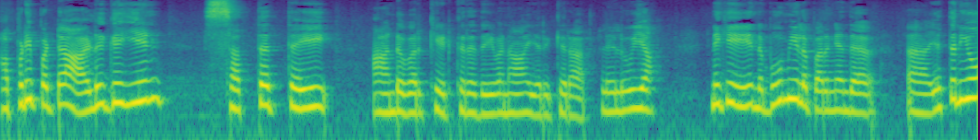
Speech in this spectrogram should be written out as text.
அப்படிப்பட்ட அழுகையின் சத்தத்தை ஆண்டவர் கேட்கிற தேவனாக இருக்கிறார். லூயா இன்னைக்கு இந்த பூமியில் பாருங்கள் இந்த எத்தனையோ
